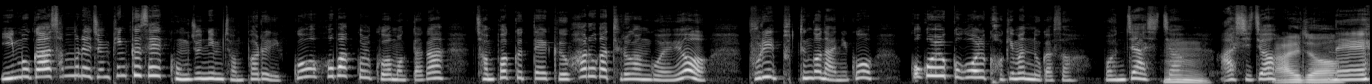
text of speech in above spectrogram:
이모가 선물해준 핑크색 공주님 점퍼를 입고 호박굴 구워 먹다가 점퍼 끝에 그 화로가 들어간 거예요. 불이 붙은 건 아니고 꼬골꼬골 거기만 녹아서 뭔지 아시죠? 음. 아시죠? 알죠. 네.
